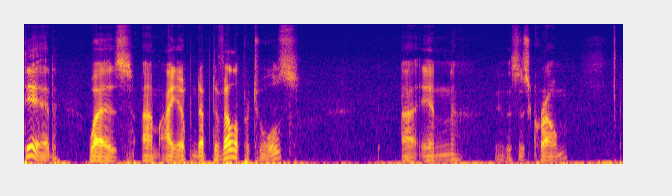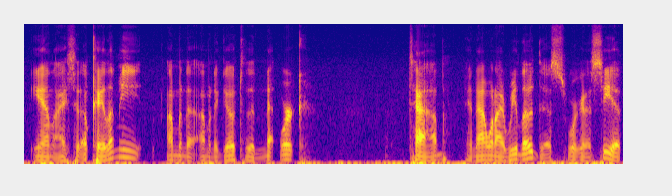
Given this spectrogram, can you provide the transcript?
did was um, I opened up Developer Tools uh, in this is Chrome, and I said, okay, let me I'm gonna I'm gonna go to the Network tab, and now when I reload this, we're gonna see it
